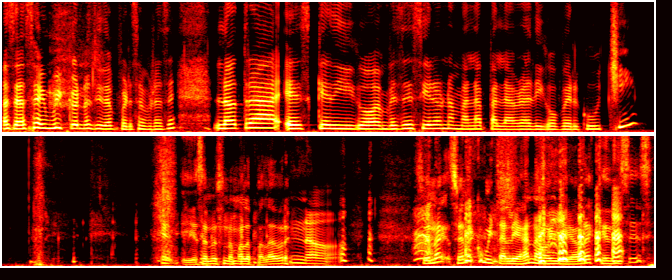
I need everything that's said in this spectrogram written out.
o sea, soy muy conocida por esa frase. La otra es que digo, en vez de decir una mala palabra, digo vergucci. y esa no es una mala palabra. No. Suena, suena como italiana, oye. ¿Ahora qué dices?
